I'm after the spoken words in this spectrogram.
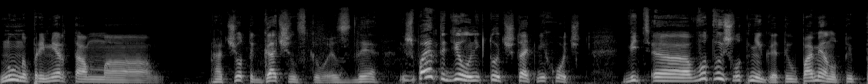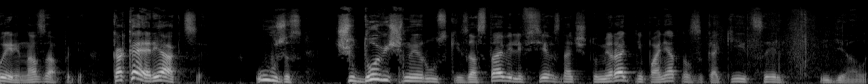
Ну, например, там э, отчеты Гачинского СД. И же, понятное дело, никто читать не хочет. Ведь э, вот вышла книга этой упомянутой Перри на Западе. Какая реакция? Ужас чудовищные русские заставили всех, значит, умирать непонятно за какие цели, идеалы.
